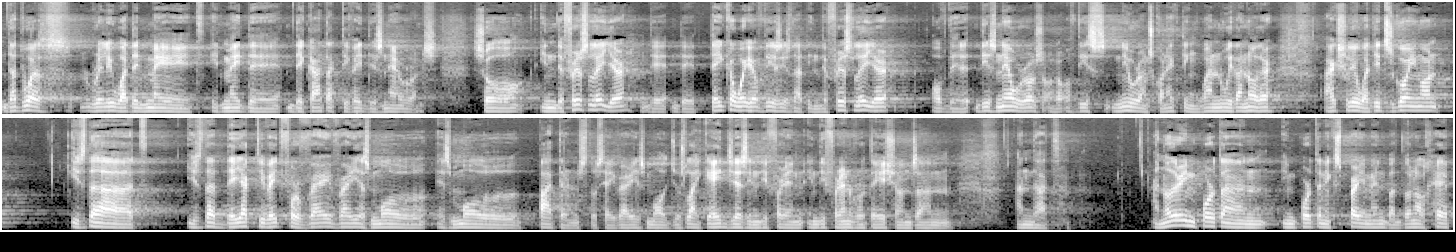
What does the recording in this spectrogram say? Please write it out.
That was really what it made, it made the, the cat activate these neurons. So in the first layer, the, the takeaway of this is that in the first layer of the, these neurons, or of these neurons connecting one with another, actually what is going on is that is that they activate for very, very small, small patterns, to say very small, just like edges in different, in different rotations and, and that. Another important, important experiment by Donald Hebb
